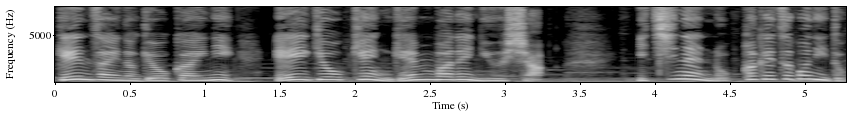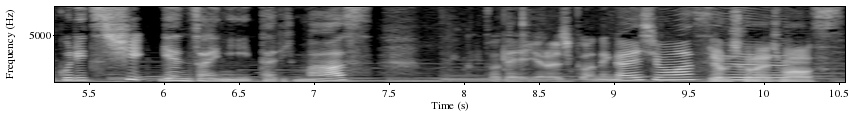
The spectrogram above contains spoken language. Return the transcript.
現在の業界に営業兼現場で入社。1年6ヶ月後に独立し、現在に至ります。ことでよろしくお願いしますよろしくお願いします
